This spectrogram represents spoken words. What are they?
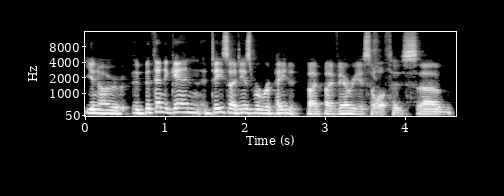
you know, but then again, these ideas were repeated by by various authors. Um,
